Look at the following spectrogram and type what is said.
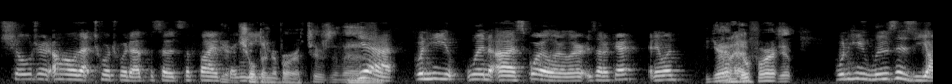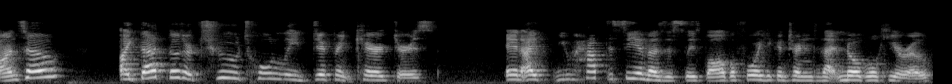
children. Oh, that Torchwood episode. It's the five Yeah, thing. Children of Earth. Children of Earth. Yeah, when he when uh spoiler alert, is that okay? Anyone? Yeah, ahead. go for it. Yep. When he loses Ianto, like that those are two totally different characters. And I you have to see him as a sleazeball before he can turn into that noble hero.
